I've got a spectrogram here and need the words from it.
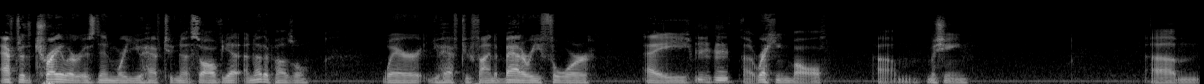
After the trailer is then where you have to solve yet another puzzle, where you have to find a battery for a, a wrecking ball um, machine. Um,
